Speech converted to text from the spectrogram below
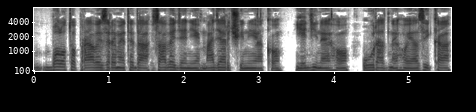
bolo to práve zrejme teda zavedenie maďarčiny ako jediného úradného jazyka. E,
